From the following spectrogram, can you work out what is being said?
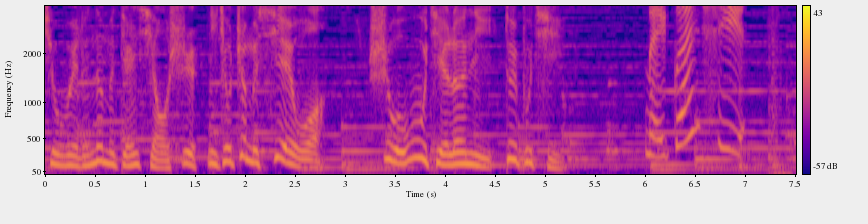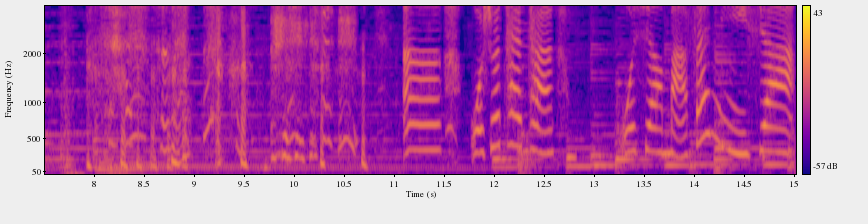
就为了那么点小事，你就这么谢我？是我误解了你，对不起。没关系。嗯，我说泰坦，我想麻烦你一下。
